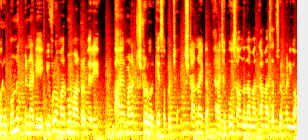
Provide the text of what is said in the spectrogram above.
ஒரு பொண்ணுக்கு பின்னாடி இவ்வளோ மர்மமான்ற மாதிரி பயமான ட்விஸ்டோட ஒரு கேஸை பிடிச்சோம் ஸ்டன் ஆயிட்டேன். யாராச்சும் புதுசாக வந்தா மறக்காம சப்ஸ்கிரைப் பண்ணிக்கோ.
